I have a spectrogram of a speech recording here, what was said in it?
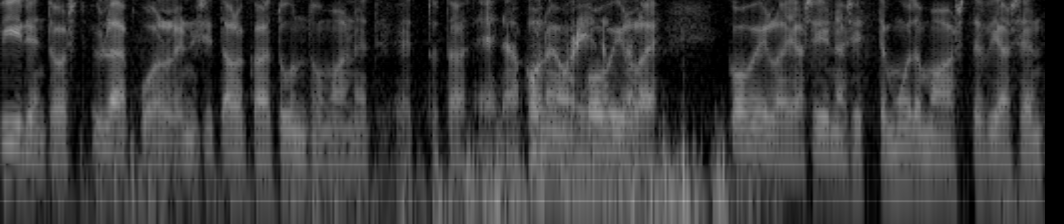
15 yläpuolelle, niin sitten alkaa tuntumaan, että, että tota, kone on kovilla, kovilla ja siinä sitten muutama aste vielä sen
